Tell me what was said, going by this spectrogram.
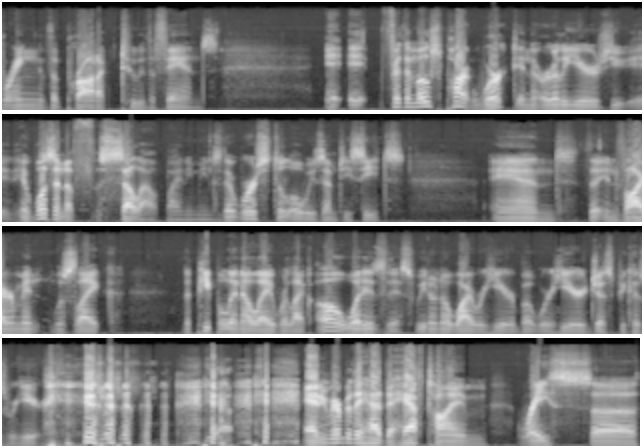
bring the product to the fans. It, it for the most part worked in the early years. You, it, it wasn't a f- sellout by any means. There were still always empty seats, and the environment was like the people in LA were like, "Oh, what is this? We don't know why we're here, but we're here just because we're here." Yeah. and you remember they had the halftime race uh,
